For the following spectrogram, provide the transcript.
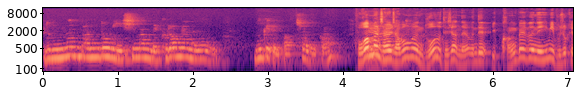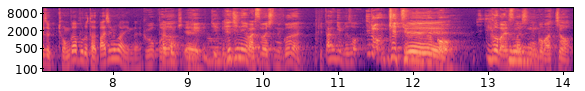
눕는 반동이 심한데 그러면은 무게를 낮춰야 될까요? 고관만 잘 잡으면 누워도 되지 않나요? 근데 이 광배근의 힘이 부족해서 견갑으로 다 빠지는 거 아닌가요? 그것보다 팔꿈치, 예. 이게, 이게 혜진이 말씀하시는 건 이렇게 당기면서 이렇게 뒤로 예, 눕는 예. 거 이거 말씀하시는 거 맞죠?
